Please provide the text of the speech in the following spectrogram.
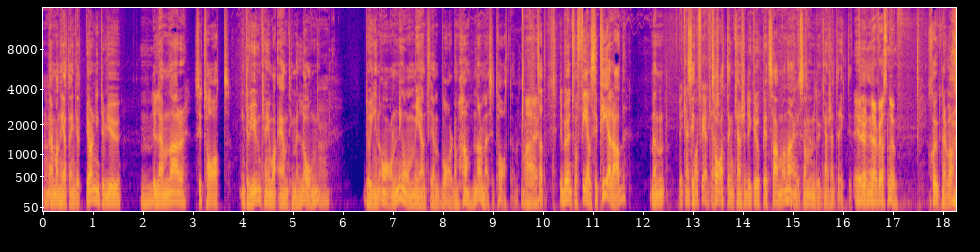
Mm. När man helt enkelt gör en intervju, mm. du lämnar citat. Intervjun kan ju vara en timme lång. Du har ingen aning om egentligen var de hamnar, de här citaten. Nej. Så att, du behöver inte vara felciterad, men det kan komma fel, citaten kanske. kanske dyker upp i ett sammanhang som du kanske inte riktigt... Är du eh, nervös nu? Sjukt nervös.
